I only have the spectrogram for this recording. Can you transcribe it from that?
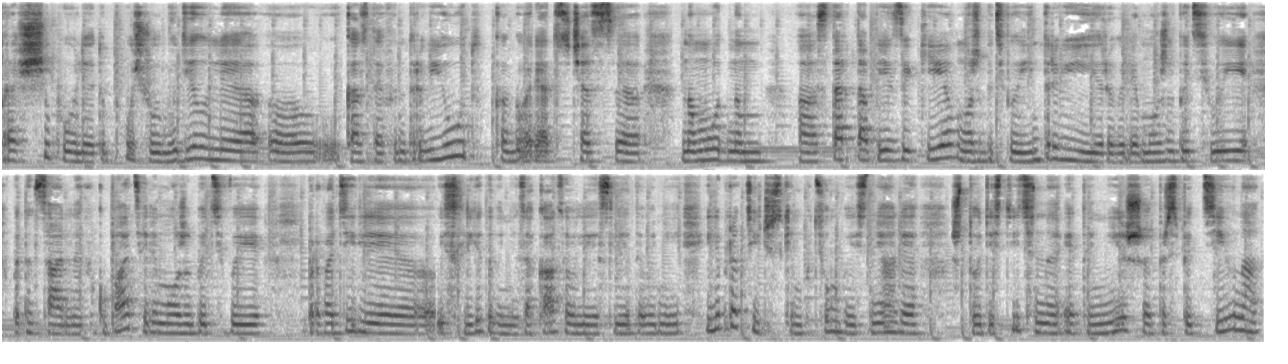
прощупывали эту почву? Вы делали э, каздев интервью, как говорят сейчас э, на модном э, стартап-языке. Может быть, вы интервьюировали, может быть, вы потенциальные покупатели, может быть, вы проводили исследования, заказывали исследования или практическим путем выясняли, что действительно эта ниша перспективна,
